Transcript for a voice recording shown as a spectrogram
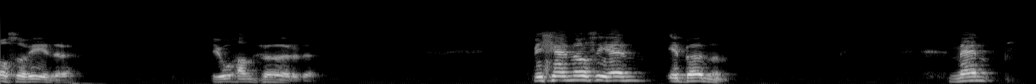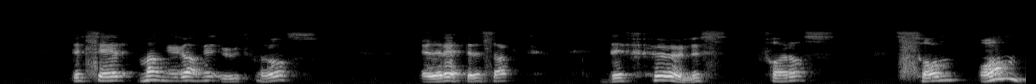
Og så videre. Jo, han hører det. Vi kjenner oss igjen i bønnen. Men det ser mange ganger ut for oss, eller rettere sagt, det føles for oss som om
